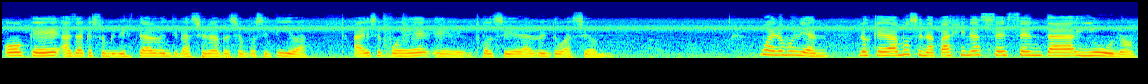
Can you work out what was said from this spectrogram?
o que haya que suministrar ventilación a presión positiva. Ahí se puede eh, considerar la intubación. Bueno, muy bien. Nos quedamos en la página 61.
